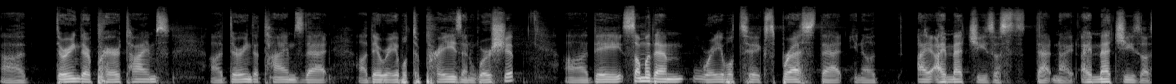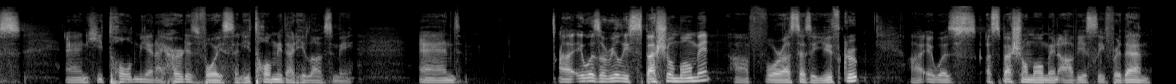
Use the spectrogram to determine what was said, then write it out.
Uh, during their prayer times, uh, during the times that uh, they were able to praise and worship, uh, they some of them were able to express that you know I, I met Jesus that night. I met Jesus, and he told me, and I heard his voice, and he told me that he loves me, and uh, it was a really special moment uh, for us as a youth group. Uh, it was a special moment, obviously, for them.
